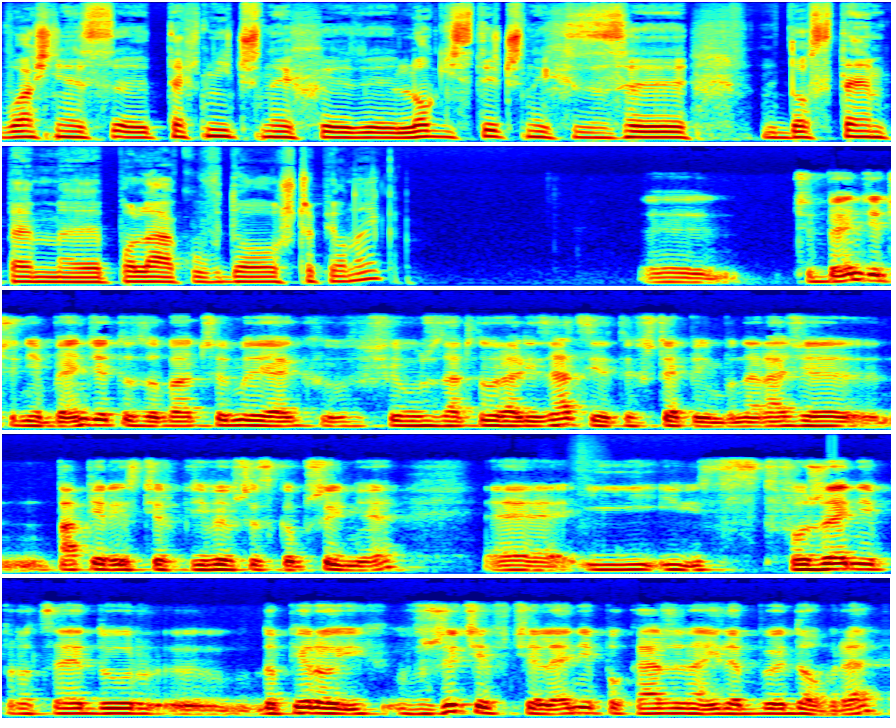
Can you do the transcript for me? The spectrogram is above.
właśnie z technicznych, logistycznych, z dostępem e, Polaków do szczepionek? E, czy będzie, czy nie będzie, to zobaczymy, jak się już zaczną realizacje tych szczepień, bo na razie papier jest cierpliwy, wszystko przyjmie. E, I, i, stworzenie procedur, dopiero ich w życie wcielenie pokaże, na ile były dobre.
